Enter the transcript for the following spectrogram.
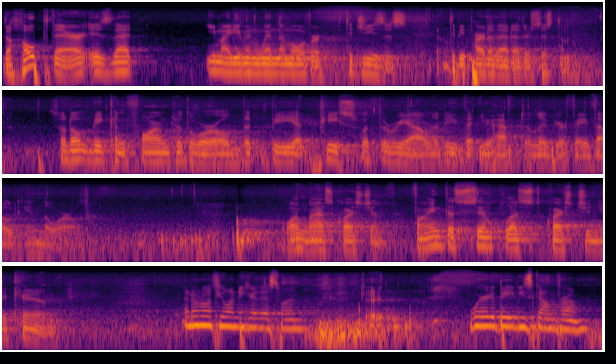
the hope there is that you might even win them over to Jesus to be part of that other system. So don't be conformed to the world, but be at peace with the reality that you have to live your faith out in the world. One last question. Find the simplest question you can. I don't know if you want to hear this one. Okay. Where do babies come from?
